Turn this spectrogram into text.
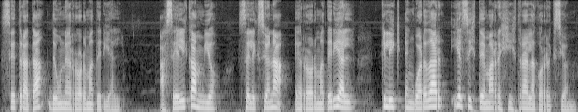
Se trata de un error material. Hace el cambio, selecciona Error material clic en Guardar y el sistema registra la corrección.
